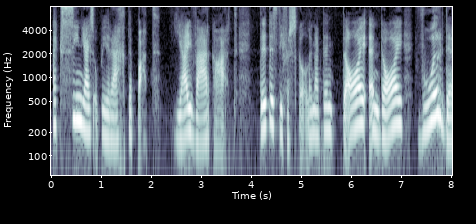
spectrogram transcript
ek sien jy's op die regte pad. Jy werk hard dit is die verskil en ek dink daai in daai woorde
